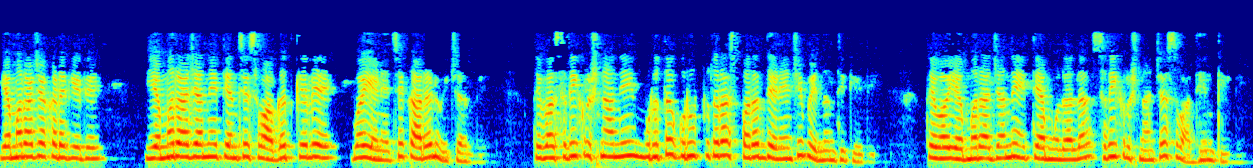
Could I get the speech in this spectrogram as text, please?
यमराजाकडे गेले. यमराजाने त्यांचे स्वागत केले व येण्याचे कारण विचारले. तेव्हा श्रीकृष्णाने मृत गुरुपुत्रास परत देण्याची विनंती केली. तेव्हा यमराजाने त्या मुलाला श्रीकृष्णाच्या स्वाधीन केले.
